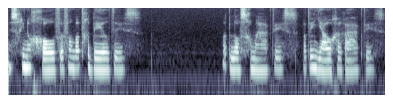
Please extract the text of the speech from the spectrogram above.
Misschien nog golven van wat gedeeld is, wat losgemaakt is, wat in jou geraakt is.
